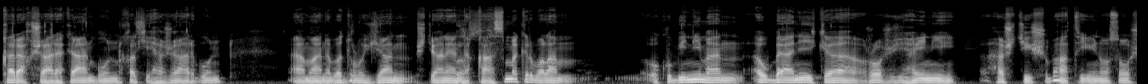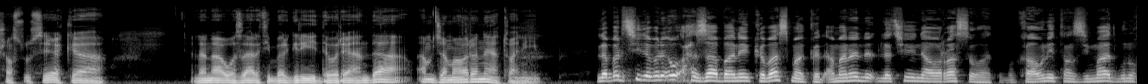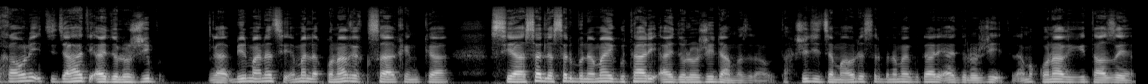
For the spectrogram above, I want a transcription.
قەرەق شارەکان بوون خەڵکی هەژار بوون ئامانە بە دڵۆژیان پشتیانیان لە قاسمە کرد بەڵام وەکوبینیمان ئەو بانی کە ڕۆژی هەینی هەشتی شوباتی 1960 کە لە ناو وەزارەتی بەرگری دەورەیاندا ئەم جەماوەرە نیانتوانی لەبەرچی لەبەر ئەو حەزابانەی کە باسمان کرد ئەمانە لە چینی ناوەڕاستەوە هاتبوون خاونی تەنزیمات بوون و خاونی ئیتیجاهاتی ئایدۆلۆژی بوون بیرمانەچی ئەمە لە قۆناغی قساکەین کە سیاست لەسەر بنەمای گوتاری ئایدۆلۆژی دامەزرا و تەحشیدی جەماور لەسەر بنەمای گوتاری ئایدۆلۆژی تر ئەمە قۆناغێکی تازەیە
